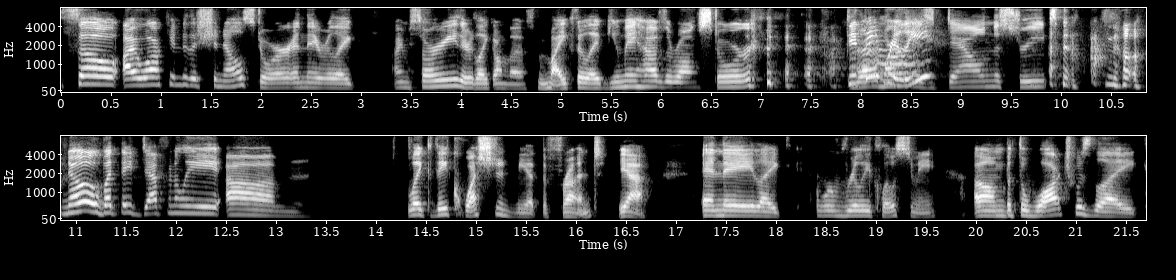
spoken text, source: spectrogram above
So I walk into the Chanel store and they were like, I'm sorry. They're like on the mic. They're like, you may have the wrong store. Did they really? Down the street. no. No, but they definitely um like they questioned me at the front. Yeah. And they like were really close to me. Um, but the watch was like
